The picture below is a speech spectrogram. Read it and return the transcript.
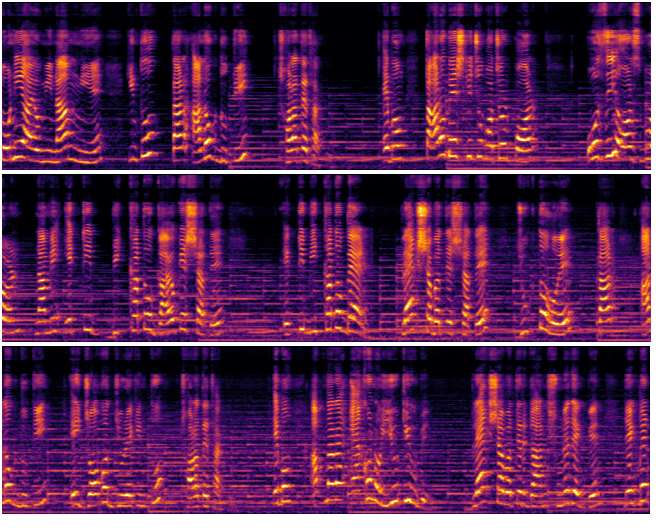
টনি আয়োমি নাম নিয়ে কিন্তু তার আলোক দুটি ছড়াতে থাকল এবং তারও বেশ কিছু বছর পর ওজি অসবর্ন নামে একটি বিখ্যাত গায়কের সাথে একটি বিখ্যাত ব্যান্ড ব্ল্যাক সাবাতের সাথে যুক্ত হয়ে তার আলোক দুটি এই জগৎ জুড়ে কিন্তু ছড়াতে থাকবে। এবং আপনারা এখনও ইউটিউবে ব্ল্যাক সাবাতের গান শুনে দেখবেন দেখবেন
